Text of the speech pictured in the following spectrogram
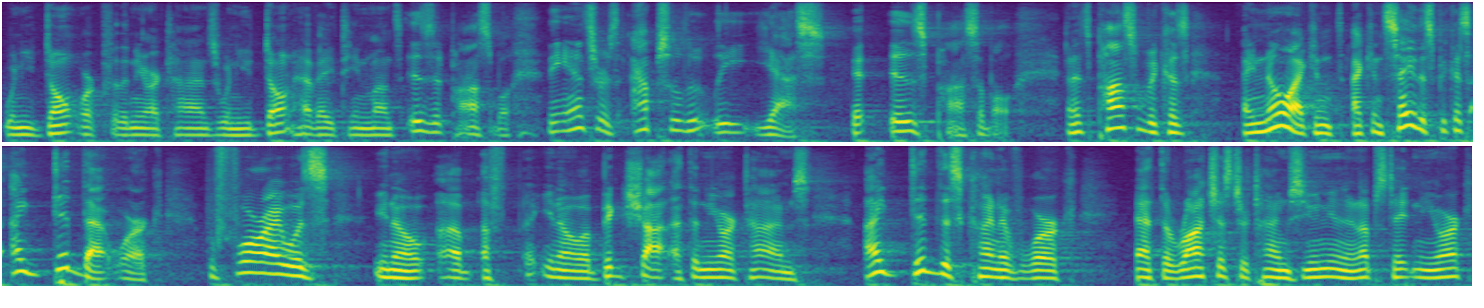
when you don't work for the New York Times, when you don't have 18 months? Is it possible? The answer is absolutely yes. It is possible. And it's possible because I know I can, I can say this because I did that work before I was, you know, a, a, you know, a big shot at the New York Times. I did this kind of work at the Rochester Times Union in upstate New York,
